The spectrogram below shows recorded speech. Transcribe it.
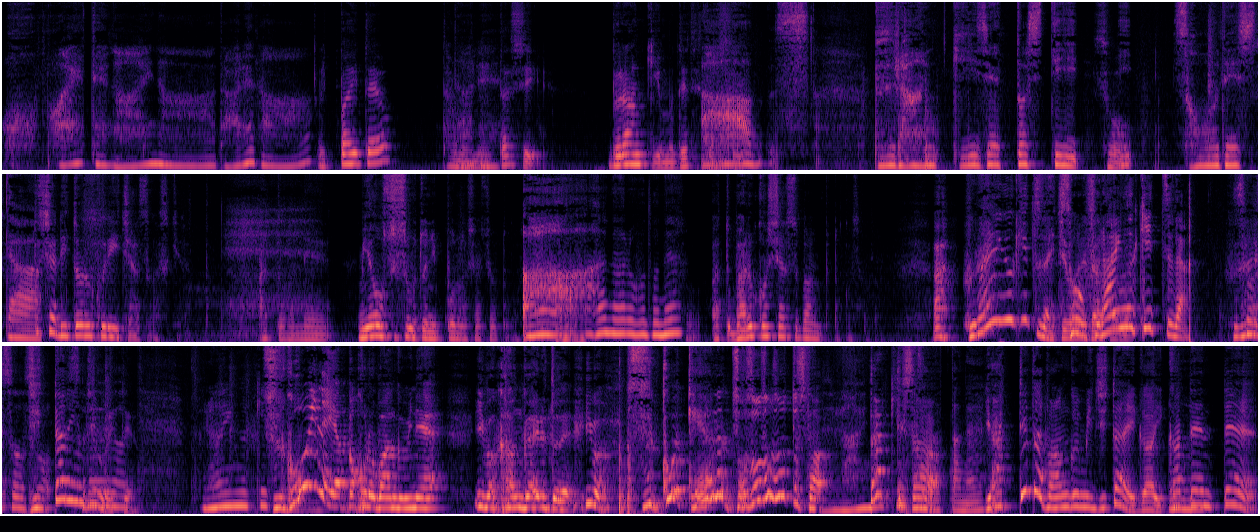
覚えてないな誰だ？いっぱいいたよ。たまにいたし、ブランキーも出てたし。ああ、すブランキー・ジェット・シティ。そういそうでした。私はリトルクリーチャーズが好きだった。あとはね、宮尾進と日本の社長とかさああ、なるほどね。あと、バルコシアスバンプとかさ。あ、フライングキッズだ、一番そう、フライングキッズだ。フライそうそうそう。ジッタリンジンもいたよフライングキッズ。すごいね、やっぱこの番組ね。今考えるとね。今、すっごい毛穴ゾゾゾゾっとした。ラインだってキッズださったね、やってた番組自体がイカ天って、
